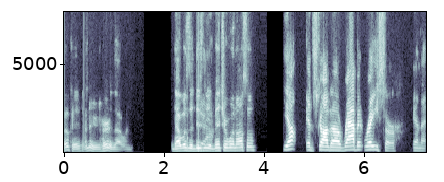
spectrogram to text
Okay, I never even heard of that one. That was a Disney yeah. Adventure one, also. Yep, it's got a Rabbit Racer in it.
